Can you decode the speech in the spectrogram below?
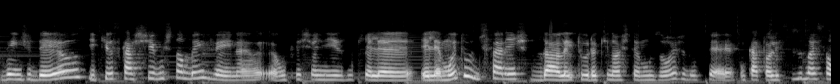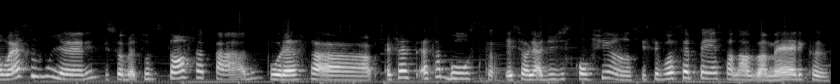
vem de Deus e que os castigos também vêm, né? É um cristianismo que ele é, ele é muito diferente da leitura que nós temos hoje do que é o catolicismo, mas são essas mulheres que sobretudo são afetadas por essa, essa essa busca, esse olhar de desconfiança. E se você pensa nas Américas,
